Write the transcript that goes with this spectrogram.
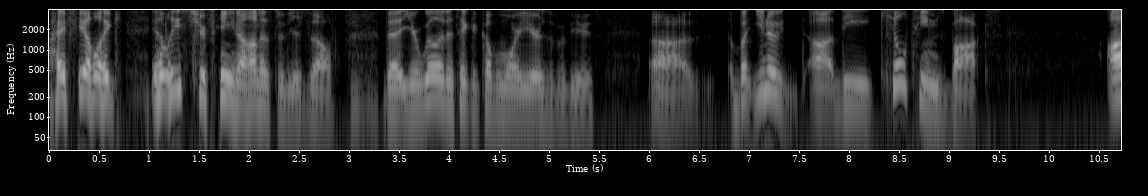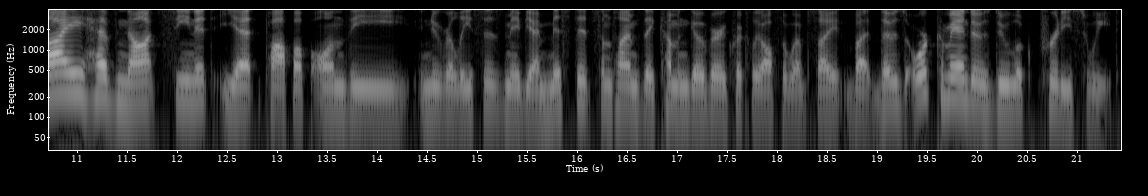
I feel like at least you're being honest with yourself that you're willing to take a couple more years of abuse. Uh, but you know, uh, the Kill Teams box, I have not seen it yet pop up on the new releases. Maybe I missed it. Sometimes they come and go very quickly off the website, but those Orc Commandos do look pretty sweet.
